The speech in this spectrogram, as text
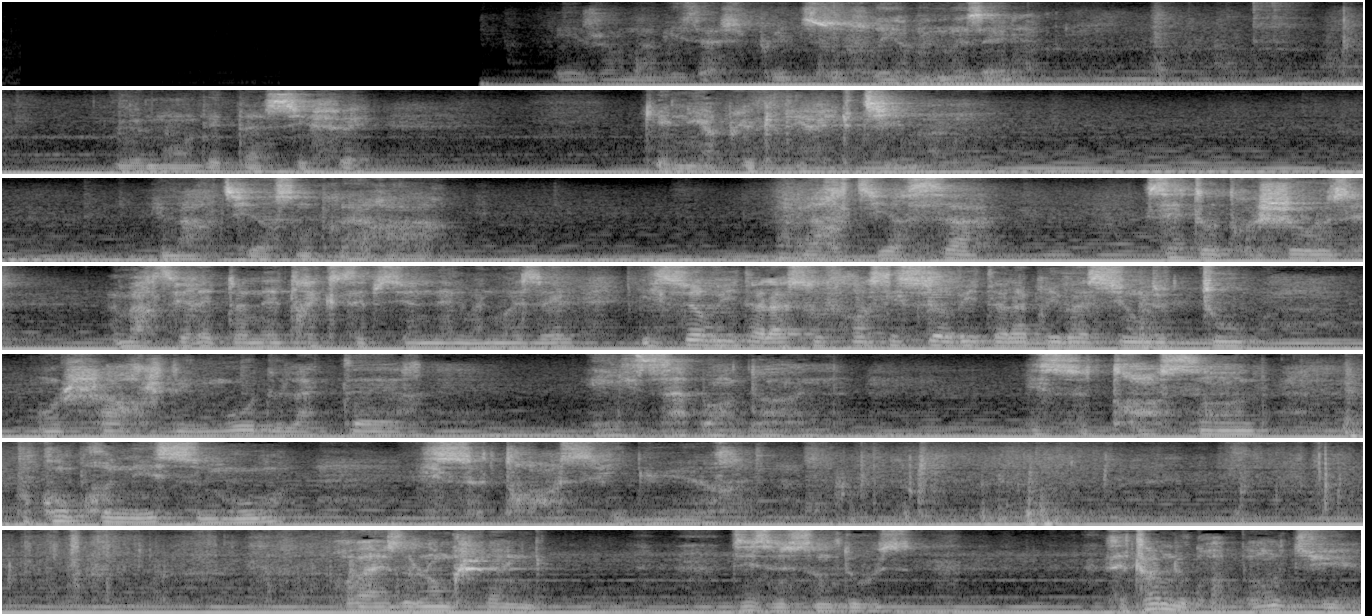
Les gens n'envisagent plus de souffrir, mademoiselle. Le monde est ainsi fait qu'il n'y a plus que des victimes. Les martyrs sont très rares. Un martyr, ça, c'est autre chose. Un martyr est un être exceptionnel, mademoiselle. Il survit à la souffrance, il survit à la privation de tout. On charge des maux de la terre et il s'abandonne. Il se transcende. Vous comprenez ce mot? Il se transfigure. Province de Longsheng, 1912. Cet homme ne croit pas en Dieu.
